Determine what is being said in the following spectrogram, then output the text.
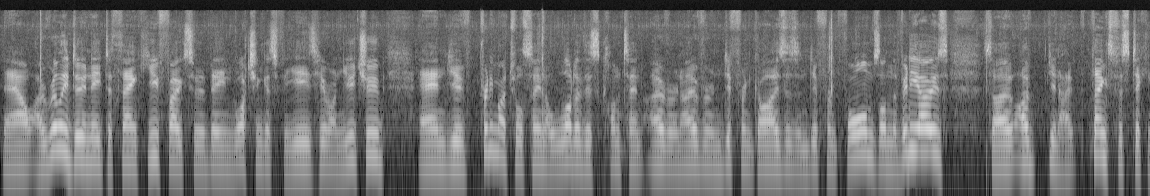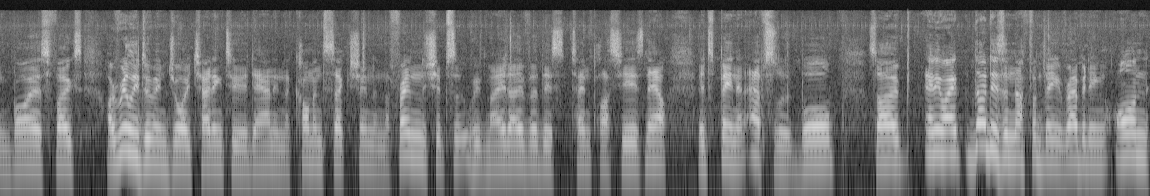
Now, I really do need to thank you folks who have been watching us for years here on YouTube, and you've pretty much all seen a lot of this content over and over in different guises and different forms on the videos. So, I've, you know, thanks for sticking by us, folks. I really do enjoy chatting to you down in the comments section and the friendships that we've made over this 10 plus years now. It's been an absolute ball. So, anyway, that is enough of me rabbiting on.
